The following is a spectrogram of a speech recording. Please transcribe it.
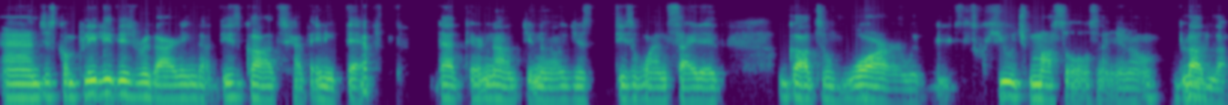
and just completely disregarding that these gods have any depth, that they're not, you know, just these one sided gods of war with huge muscles and, you know, mm-hmm. bloodlust.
